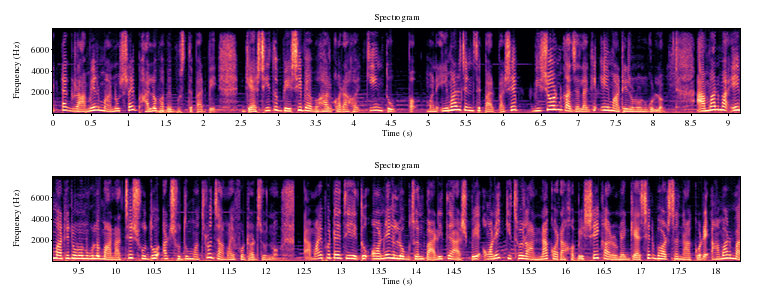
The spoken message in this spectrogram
একটা গ্রামের মানুষরাই ভালোভাবে বুঝতে পারবে। গ্যাসই তো বেশি ব্যবহার করা হয়, কিন্তু মানে ইমার্জেন্সি পারপাসে ভীষণ কাজে লাগে এই মাটির উনুনগুলো। আমার মা এই মাটির উনুনগুলো বানাচ্ছে শুধু আর শুধুমাত্র জামাই ফোটার জন্য। জামাই ফোটায় যেহেতু অনেক লোকজন বাড়িতে আসবে, অনেক কিছু রান্না করা হবে, সেই কারণে গ্যাসের ভরসা না করে আমার মা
